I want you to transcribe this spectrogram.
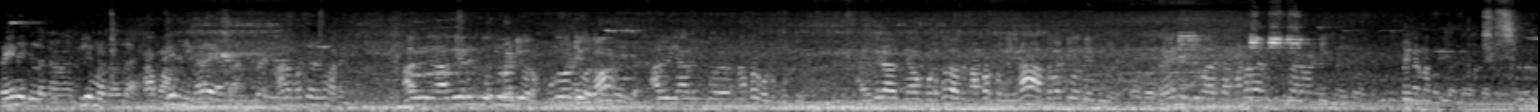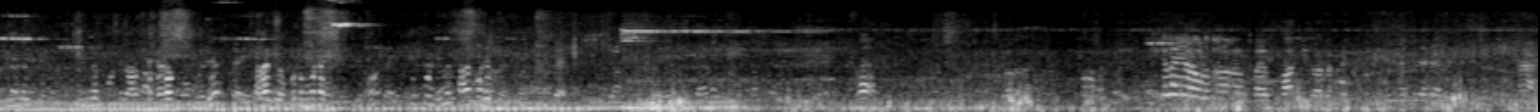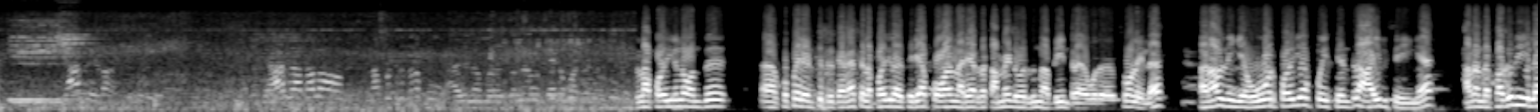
ட்ரைனேஜில் நான் க்ளீன் பண்ணுறேன்ல க்ளீன் பண்ணி மேலே ஏற்றுறேன் அதை மட்டும் எடுக்க மாட்டேங்க அது அது எடுத்து மூணு வண்டி வரும். மூணு வண்டி வரும். அது யாரு நம்பர் கொண்டு கொடுத்து. அது மாதிரி அது தேவைப்படும்போது அது நம்பர் சொன்னீங்கன்னா அந்த வண்டி வந்து எடுத்து வரும். ட்ரைனேஜ் மணலாம் எடுத்து வேறு வண்டி. போட்டு லாஸ்ட்டாக கடை போகும்போது சாக்கில் போட்டு மூட்டை ஏன் அவ்வளோ பார்த்துட்டு ஆ யார் இடம் யாராக இருந்தாலும் இருந்தாலும் போகும் அது நம்ம கேட்க மாட்டாங்க எல்லா பகுதிகளும் வந்து குப்பையில் எடுத்துட்டு இருக்காங்க. சில பகுதியில் சரியா போகல நிறைய இடத்துல கம்ப்ளைண்ட் வருதுன்னு அப்படின்ற ஒரு சூழ்நிலையில அதனால நீங்க ஒவ்வொரு பகுதியா போய் சென்று ஆய்வு செய்யுங்க. அது அந்த பகுதியில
